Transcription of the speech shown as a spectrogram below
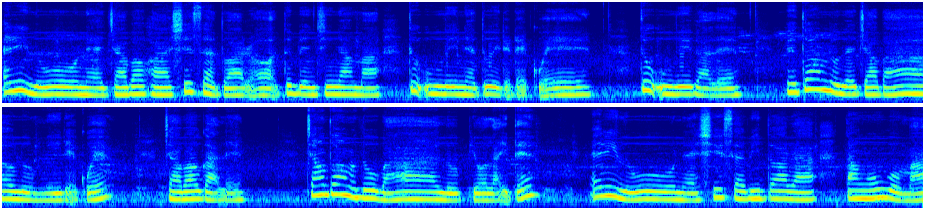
အဲ့ဒီလိုနဲ့ဂျာပေါက်ဟာရှေ့ဆက်သွားတော့တစ်ပင်ကြီးနားမှာသူ့ဦးလေးနဲ့တွေ့တယ်တဲ့ကွယ်သူ့ဦးလေးကလည်းဘယ်သွားမလို့လဲဂျာပေါက်လို့မေးတယ်ကွယ်ဂျာပေါက်ကလည်းကျောင်းသွားမလို့ပါလို့ပြောလိုက်တယ်အဲ့ဒီလိုနဲ့ရှေ့ဆက်ပြီးသွားတာတောင်ကုန်းပေါ်မှာ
